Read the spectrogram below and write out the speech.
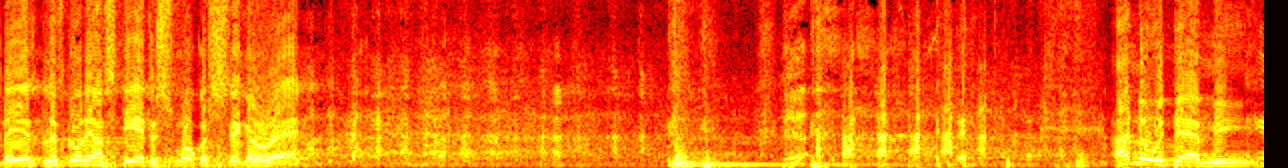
Let's go downstairs to smoke a cigarette. I know what that means.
